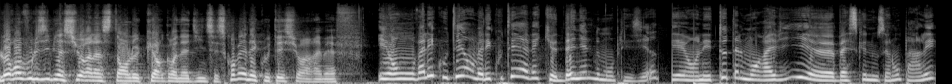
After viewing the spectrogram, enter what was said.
Laurent Voulzy, bien sûr, à l'instant, le cœur grenadine, c'est ce qu'on vient d'écouter sur RMF. Et on va l'écouter, on va l'écouter avec Daniel de Montplaisir. Et on est totalement ravis euh, parce que nous allons parler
